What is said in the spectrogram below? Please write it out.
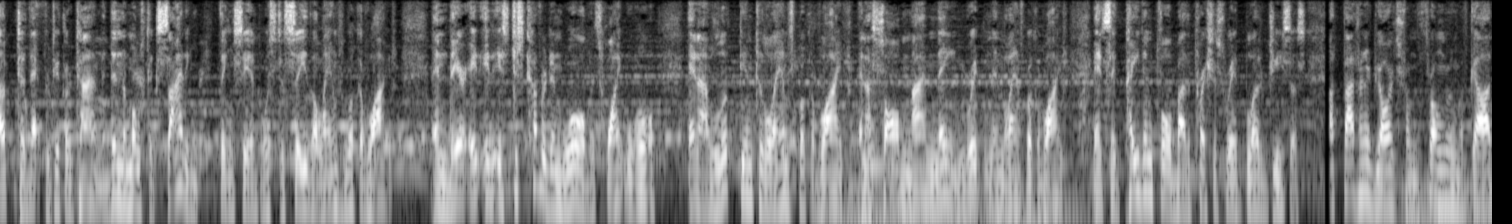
up to that particular time. And then the most exciting thing, Sid, was to see the Lamb's Book of Life. And there, it, it is just covered in wool. It's white wool. And I looked into the Lamb's Book of Life and I saw my name written in the Lamb's Book of Life. And it said, paid in full by the precious red blood of Jesus. About 500 yards from the throne room of God,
